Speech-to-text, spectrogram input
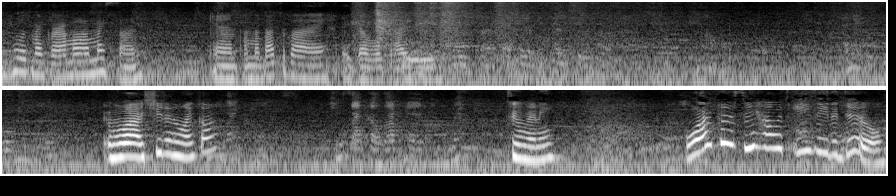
I'm here with my grandma and my son, and I'm about to buy a devil's ivy. Why? She didn't like them? She's like, oh, I had too many. Too many? Well, I can see how it's easy to do.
